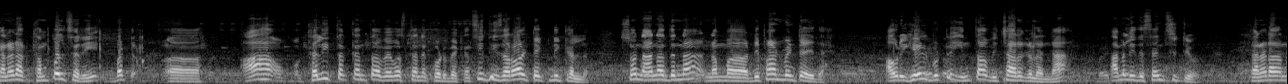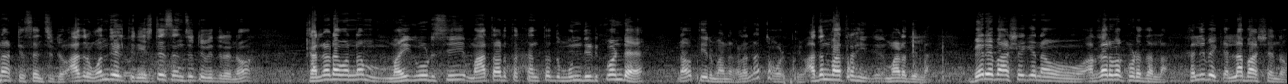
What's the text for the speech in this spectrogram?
ಕನ್ನಡ ಕಂಪಲ್ಸರಿ ಬಟ್ ಆ ಕಲಿತಕ್ಕಂಥ ವ್ಯವಸ್ಥೆನ ಕೊಡಬೇಕಂತ see these are all technical so ನಾನು ಅದನ್ನು ನಮ್ಮ ಡಿಪಾರ್ಟ್ಮೆಂಟೇ ಇದೆ. ಅವ್ರಿಗೆ ಹೇಳಿಬಿಟ್ಟು ಇಂಥ ವಿಚಾರಗಳನ್ನು, ಆಮೇಲೆ ಇದು ಸೆನ್ಸಿಟಿವ್ ಕನ್ನಡನ ಸೆನ್ಸಿಟಿವ್ ಆದರೆ ಒಂದು ಹೇಳ್ತೀನಿ, ಎಷ್ಟೇ ಸೆನ್ಸಿಟಿವ್ ಇದ್ರೂ ಕನ್ನಡವನ್ನು ಮೈಗೂಡಿಸಿ ಮಾತಾಡ್ತಕ್ಕಂಥದ್ದು ಮುಂದಿಡ್ಕೊಂಡೇ ನಾವು ತೀರ್ಮಾನಗಳನ್ನು ತೊಗೊಳ್ತೀವಿ. ಅದನ್ನು ಮಾತ್ರ ಹೀಗೆ ಮಾಡೋದಿಲ್ಲ. ಬೇರೆ ಭಾಷೆಗೆ ನಾವು ಅಗರ್ವ ಕೊಡೋದಲ್ಲ. ಕಲಿಬೇಕು ಎಲ್ಲ ಭಾಷೆನೂ.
